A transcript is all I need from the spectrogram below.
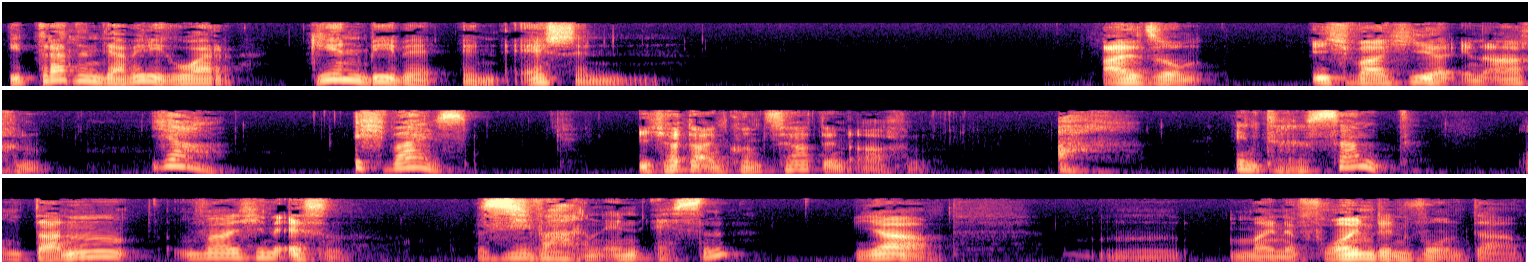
y traten de averiguar quién vive en Essen. Also, ich war hier in Aachen. Ja, ich weiß. Ich hatte ein Konzert in Aachen. Ach, interessant. Und dann war ich in Essen. Sie waren in Essen? Ja, meine Freundin wohnt da.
